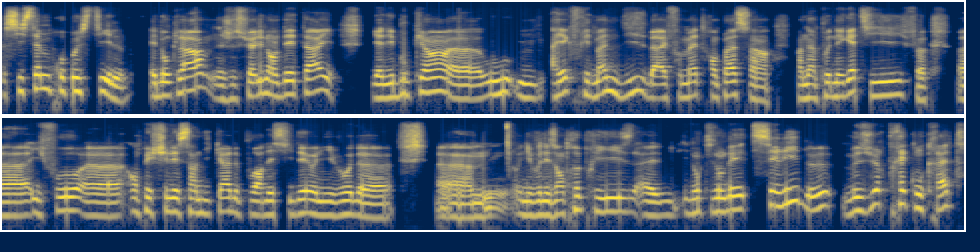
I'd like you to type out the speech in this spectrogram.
système propose-t-il? Et donc là, je suis allé dans le détail. Il y a des bouquins euh, où Hayek Friedman disent bah il faut mettre en place un, un impôt négatif, euh, il faut euh, empêcher les syndicats de pouvoir décider au niveau de euh, au niveau des entreprises. donc ils ont des séries de mesures très concrètes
